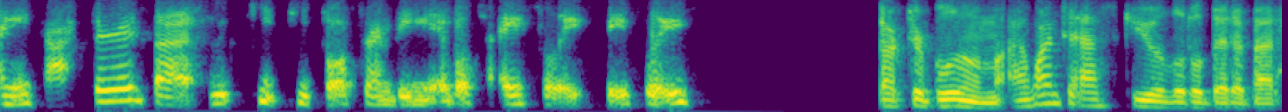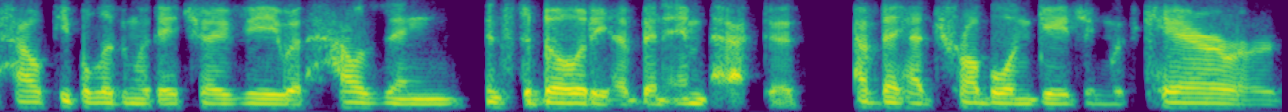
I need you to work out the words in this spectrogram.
any factors that would keep people from being able to isolate safely. Dr. Bloome, I wanted to ask you a little bit about how people living with HIV with housing instability have been impacted. Have they had trouble engaging with care or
